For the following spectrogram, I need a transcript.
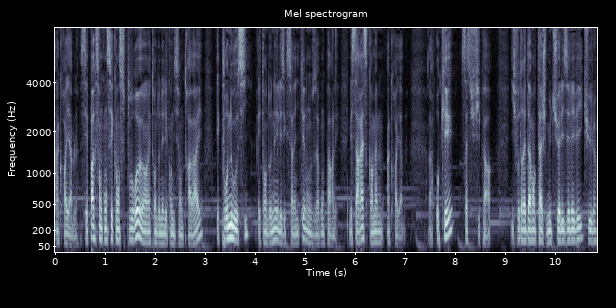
incroyable. C'est pas sans conséquence pour eux, hein, étant donné les conditions de travail, et pour nous aussi, étant donné les externalités dont nous avons parlé. Mais ça reste quand même incroyable. Alors ok, ça suffit pas. Il faudrait davantage mutualiser les véhicules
